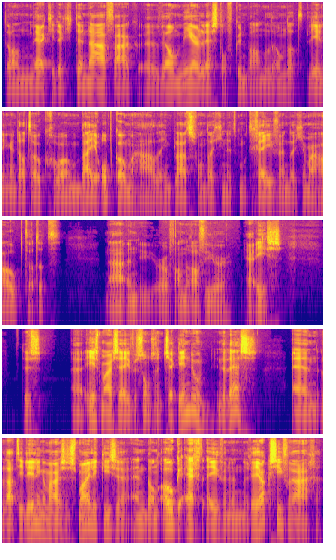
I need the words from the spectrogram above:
dan merk je dat je daarna vaak wel meer lesstof kunt behandelen, omdat leerlingen dat ook gewoon bij je opkomen halen, in plaats van dat je het moet geven en dat je maar hoopt dat het na een uur of anderhalf uur er is. Dus uh, eerst maar eens even soms een check-in doen in de les. En laat die leerlingen maar eens een smiley kiezen en dan ook echt even een reactie vragen.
